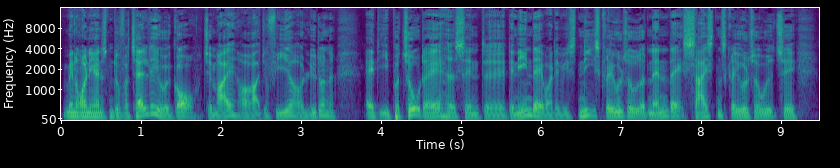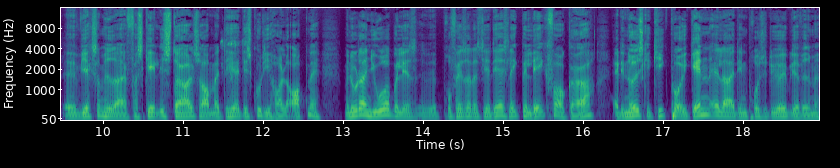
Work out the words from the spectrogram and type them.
Men Ronny Hansen, du fortalte jo i går til mig og Radio 4 og lytterne, at I på to dage havde sendt, øh, den ene dag var det vist ni skrivelser ud, og den anden dag 16 skrivelser ud til øh, virksomheder af forskellige størrelser om, at det her, det skulle de holde op med. Men nu er der en juraprofessor, øh, der siger, at det er slet ikke belæg for at gøre. Er det noget, I skal kigge på igen, eller er det en procedure, I bliver ved med?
